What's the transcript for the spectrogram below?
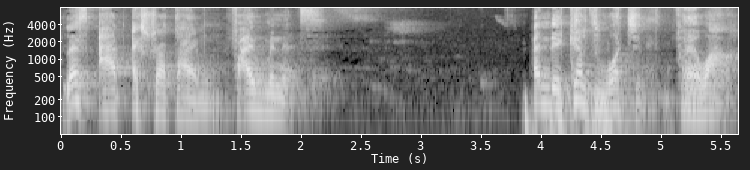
let's add extra time, five minutes. And they kept watching for a while.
